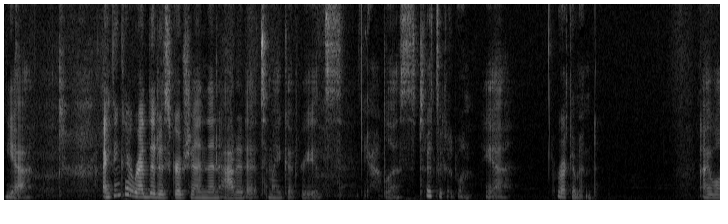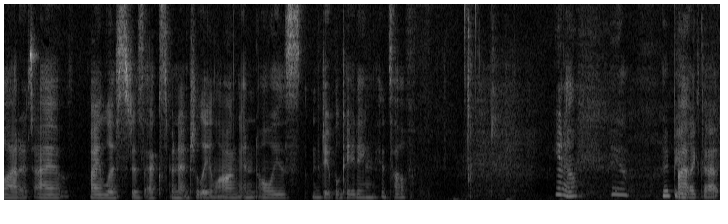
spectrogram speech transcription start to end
Yeah. I think I read the description and then added it to my Goodreads Yeah. list. It's a good one. Yeah. Recommend. I will add it. I my list is exponentially long and always duplicating itself. You know, Yeah, it'd be But- like that.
